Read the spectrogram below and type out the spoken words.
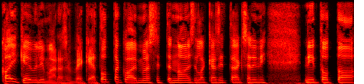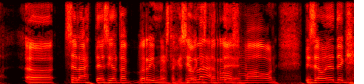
kaiken ylimääräisen veke. Ja totta kai myös sitten naisilla käsittääkseni, niin, niin tota, ö, se lähtee sieltä rinnastakin, sielläkin sitä No lähtee. rasvaa on. Niin se on jotenkin...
